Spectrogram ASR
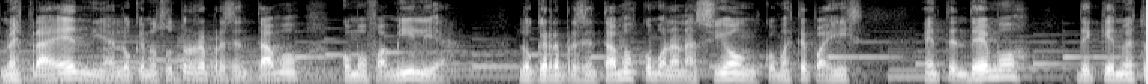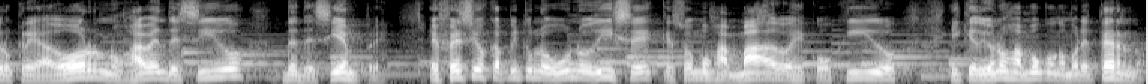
nuestra etnia, lo que nosotros representamos como familia, lo que representamos como la nación, como este país. Entendemos de que nuestro Creador nos ha bendecido desde siempre Efesios capítulo 1 dice que somos amados, escogidos y que Dios nos amó con amor eterno.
